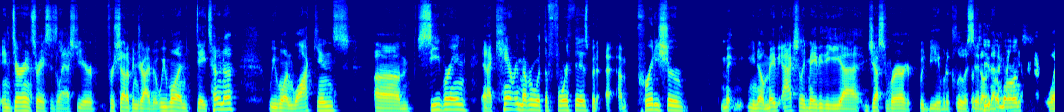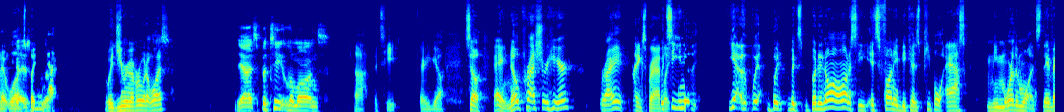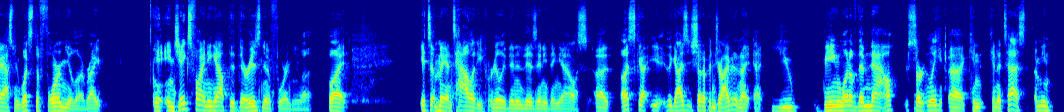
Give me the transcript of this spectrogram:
endurance races last year for Shut Up and Drive It. We won Daytona. We won Watkins, um, Sebring, and I can't remember what the fourth is, but I, I'm pretty sure. You know, maybe actually, maybe the uh, Justin Barrera would be able to clue us in on that. I can't what it was, but yeah. Would you remember what it was? Yeah, it's Petit Le Mans. Ah, heat. There you go. So, hey, no pressure here, right? thanks bradley But see, you know, yeah, but but but in all honesty, it's funny because people ask me more than once. They've asked me, "What's the formula?" Right? And, and Jake's finding out that there is no formula, but it's a mentality really than it is anything else. Uh, us, got, the guys that shut up and drive it, and I, uh, you being one of them now, certainly uh, can can attest. I mean,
